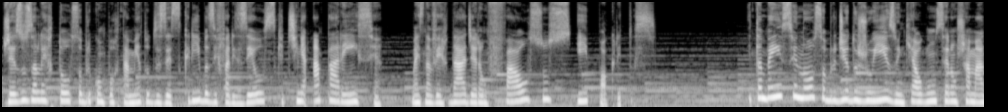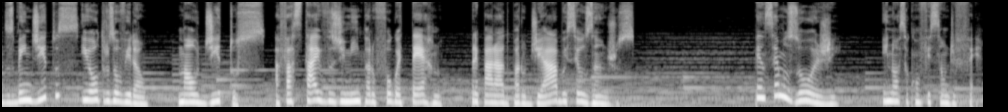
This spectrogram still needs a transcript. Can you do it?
Jesus alertou sobre o comportamento dos escribas e fariseus que tinha aparência, mas na verdade eram falsos e hipócritas. E também ensinou sobre o dia do juízo, em que alguns serão chamados benditos e outros ouvirão: Malditos, afastai-vos de mim para o fogo eterno, preparado para o diabo e seus anjos. Pensemos hoje em nossa confissão de fé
